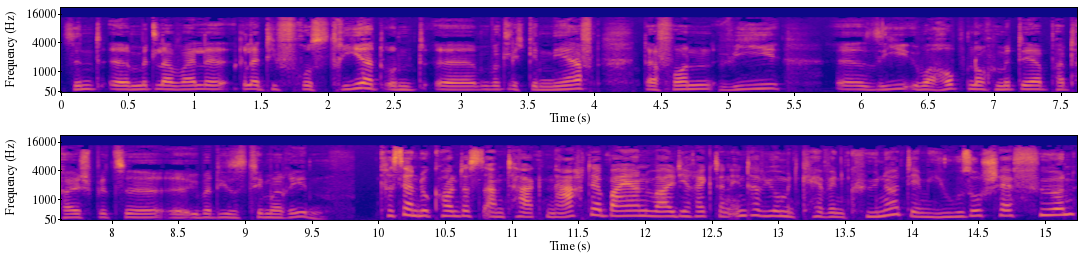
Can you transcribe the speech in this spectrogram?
sind äh, mittlerweile relativ frustriert und äh, wirklich genervt davon, wie äh, sie überhaupt noch mit der Parteispitze äh, über dieses Thema reden. Christian, du konntest am Tag nach der Bayernwahl direkt ein Interview mit Kevin Kühnert, dem Juso-Chef, führen.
